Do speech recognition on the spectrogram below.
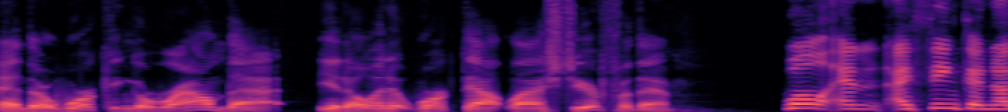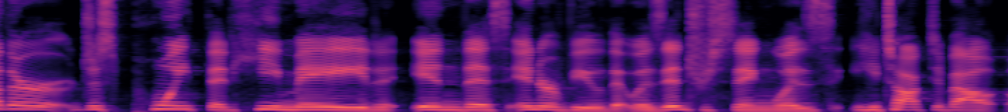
and they're working around that, you know, and it worked out last year for them. Well, and I think another just point that he made in this interview that was interesting was he talked about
